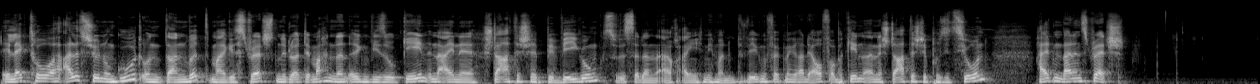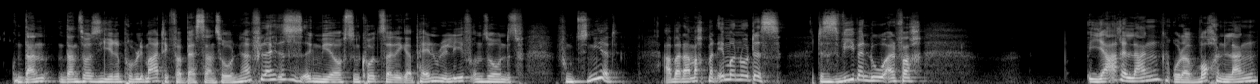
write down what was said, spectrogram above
Elektro, alles schön und gut und dann wird mal gestretcht und die Leute machen dann irgendwie so, gehen in eine statische Bewegung, so ist ja dann auch eigentlich nicht mal eine Bewegung, fällt mir gerade auf, aber gehen in eine statische Position, halten dann einen Stretch. Und dann, dann soll sie ihre Problematik verbessern. So, na, vielleicht ist es irgendwie auch so ein kurzzeitiger Pain Relief und so und das funktioniert. Aber da macht man immer nur das. Das ist wie wenn du einfach jahrelang oder wochenlang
